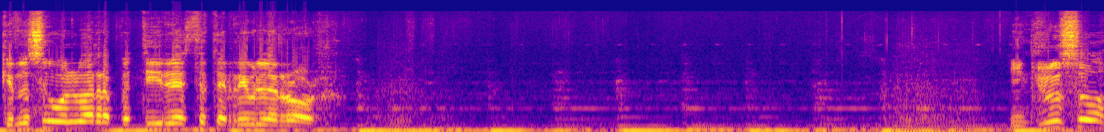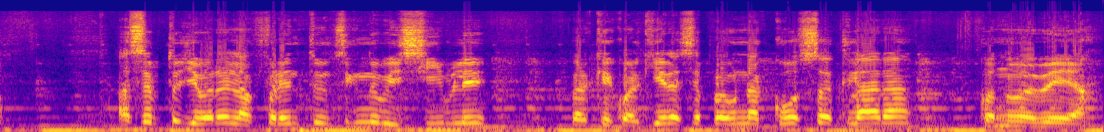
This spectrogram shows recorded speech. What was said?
Que no se vuelva a repetir este terrible error. Incluso acepto llevar en la frente un signo visible para que cualquiera sepa una cosa clara cuando me vea.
